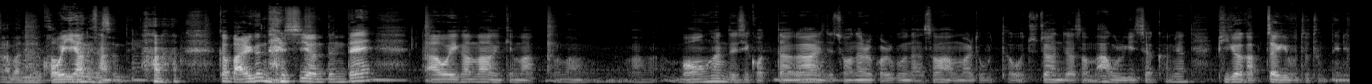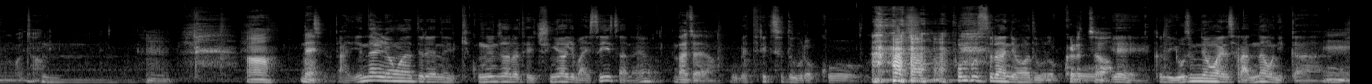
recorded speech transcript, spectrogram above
아 맞네요. 거의 항상. 그러니까 맑은 날씨였는데 아오이가 막 이렇게 막, 막, 막 멍한 듯이 걷다가 이제 전화를 걸고 나서 아무 말도 못하고 주저앉아서 막 울기 시작하면 비가 갑자기 후두둑 내리는 거죠. 음, 음. 어, 네, 아, 옛날 영화들에는 이렇게 공중전화 되게 중요하게 많이 쓰이잖아요. 맞아요. 뭐 매트릭스도 그렇고 폰부스라는 영화도 그렇고 그렇죠. 예 근데 요즘 영화에는 잘 안 나오니까 음,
